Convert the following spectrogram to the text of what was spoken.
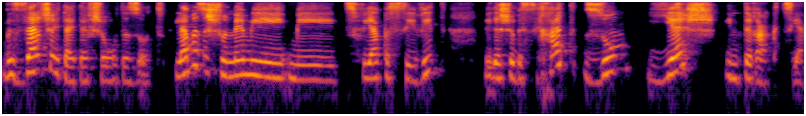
מזל שהייתה את האפשרות הזאת. למה זה שונה מצפייה פסיבית? בגלל שבשיחת זום יש אינטראקציה.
